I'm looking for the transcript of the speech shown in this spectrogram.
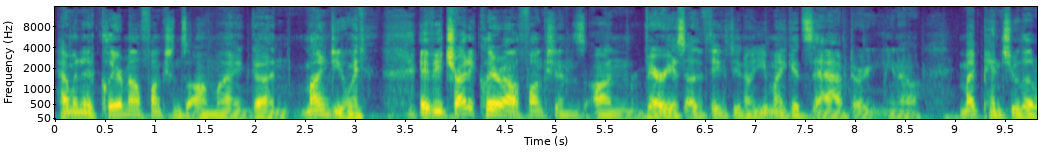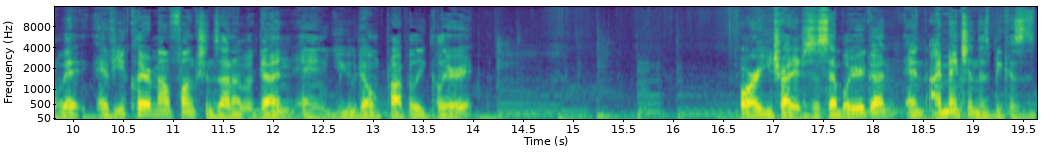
having to clear malfunctions on my gun. Mind you, when if you try to clear malfunctions on various other things, you know, you might get zapped or, you know, it might pinch you a little bit. If you clear malfunctions out of a gun and you don't properly clear it, or you try to disassemble your gun, and I mention this because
